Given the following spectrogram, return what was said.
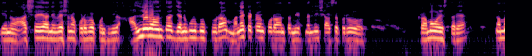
ಏನು, ಆಶ್ರಯ ನಿವೇಶನ ಕೊಡಬೇಕು ಅಂತಿದ್ದೀವಿ ಅಲ್ಲಿರೋವಂಥ ಜನಗಳಿಗೂ ಕೂಡ, ಮನೆ ಕಟ್ಟೋದು ಕೊಡೋ ಅಂಥ ನಿಟ್ಟಿನಲ್ಲಿ ಶಾಸಕರು ಕ್ರಮ ವಹಿಸ್ತಾರೆ. ನಮ್ಮ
